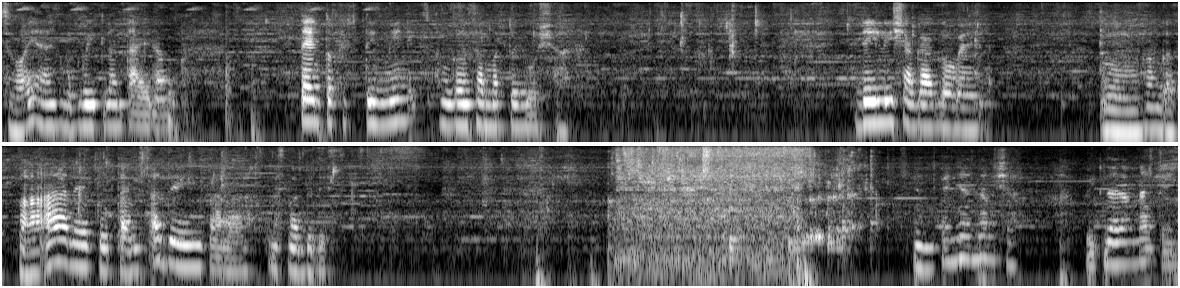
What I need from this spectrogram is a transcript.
So, ayan, mag-wait lang tayo ng 10 to 15 minutes hanggang sa matuyo siya. Daily siya gagawin. Um, hanggat maaari, 2 times a day para mas mabilis. Yun, ganyan lang siya. Wait na lang natin.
